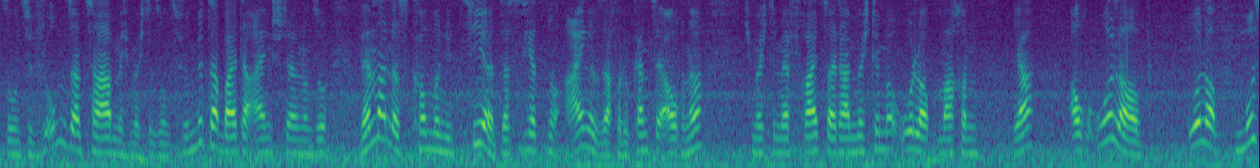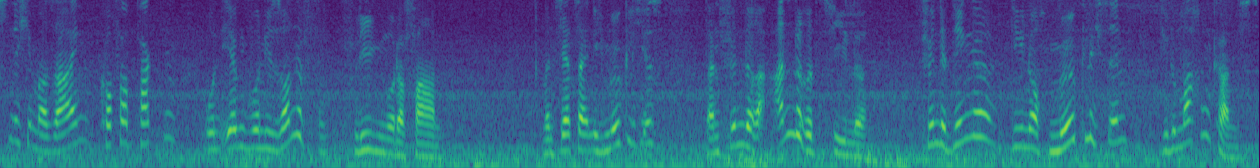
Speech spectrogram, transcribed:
so und so viel Umsatz haben, ich möchte so und so viele Mitarbeiter einstellen und so. Wenn man das kommuniziert, das ist jetzt nur eine Sache. Du kannst ja auch, ne, ich möchte mehr Freizeit haben, möchte mehr Urlaub machen. Ja, auch Urlaub. Urlaub muss nicht immer sein, Koffer packen und irgendwo in die Sonne fliegen oder fahren. Wenn es derzeit nicht möglich ist, dann finde andere Ziele. Finde Dinge, die noch möglich sind, die du machen kannst.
